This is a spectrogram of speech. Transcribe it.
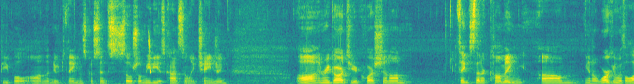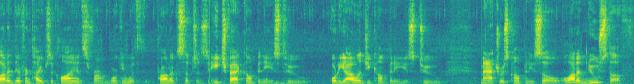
people on the new things because since social media is constantly changing. Uh, in regard to your question on things that are coming, um, you know, working with a lot of different types of clients from working with products such as HVAC companies to audiology companies to mattress companies. So a lot of new stuff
